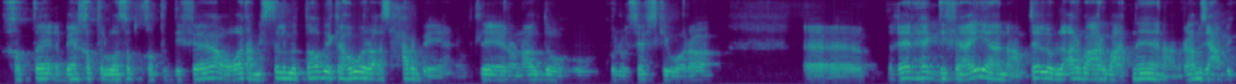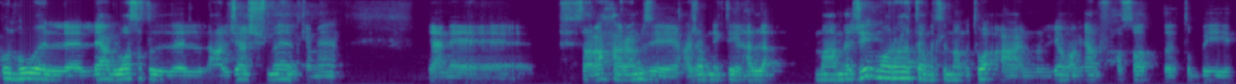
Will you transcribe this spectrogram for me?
خطين بين خط الوسط وخط الدفاع. وقت عم يستلم الطابة كهو رأس حربة يعني وتلاقي رونالدو وكولوسيفسكي وراه. آه، آه، غير هيك دفاعيا عم تقلب ل 4 4 2 عم رمزي عم بيكون هو اللاعب الوسط على الجهة الشمال كمان. يعني صراحة رمزي عجبني كثير هلأ مع مجيء موراتا مثل ما متوقع إنه اليوم عم يعمل فحوصات طبية.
